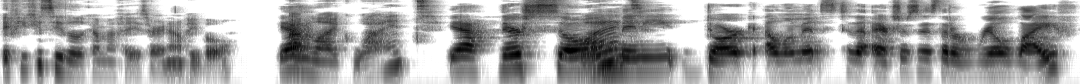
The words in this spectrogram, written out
if you could see the look on my face right now, people, Yeah. I'm like, what? Yeah, there's so What? many dark elements to The Exorcist that are real life.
